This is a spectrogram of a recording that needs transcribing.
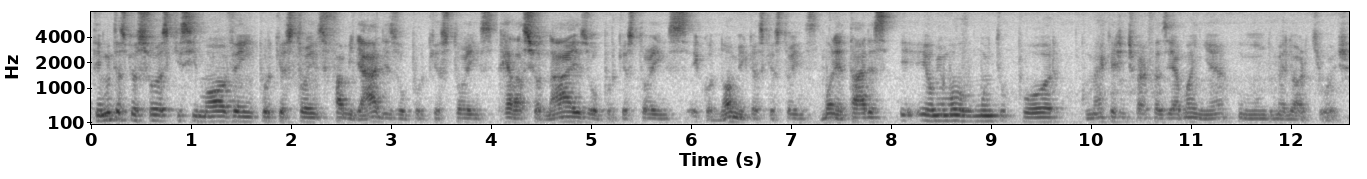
Tem muitas pessoas que se movem por questões familiares ou por questões relacionais ou por questões econômicas, questões monetárias. Eu me movo muito muito por como é que a gente vai fazer amanhã um mundo melhor que hoje.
